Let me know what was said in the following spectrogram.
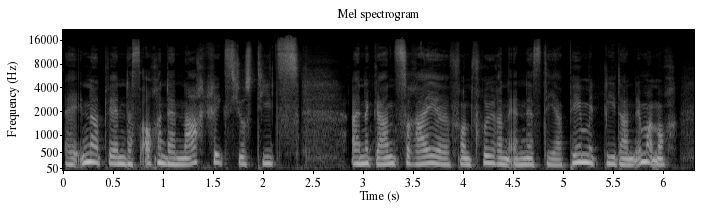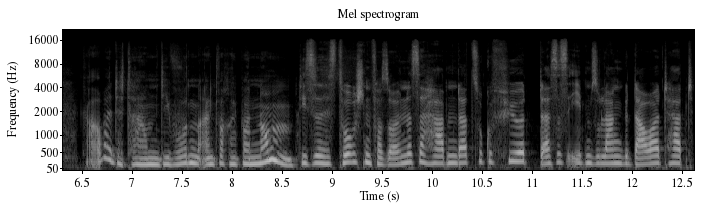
erinnert werden, dass auch in der Nachkriegsjustiz eine ganze Reihe von früheren NSDAP-Mitgliedern immer noch gearbeitet haben. Die wurden einfach übernommen. Diese historischen Versäumnisse haben dazu geführt, dass es eben so lange gedauert hat,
